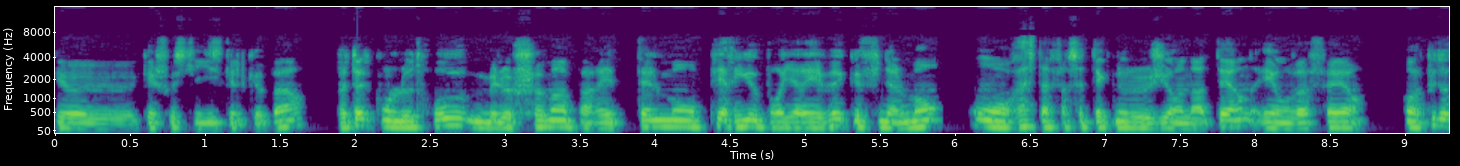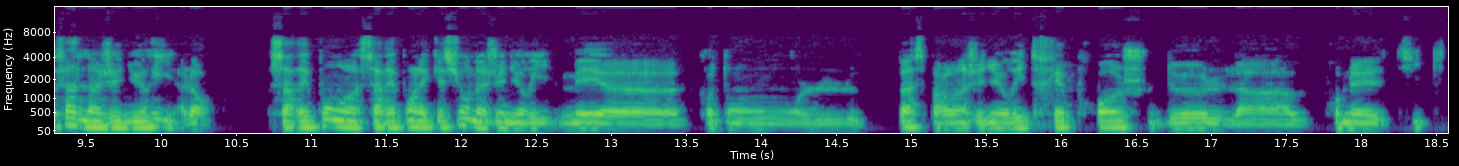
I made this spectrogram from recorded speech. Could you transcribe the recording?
que, quelque chose qui existe quelque part. Peut-être qu'on le trouve, mais le chemin paraît tellement périlleux pour y arriver que finalement, on reste à faire cette technologie en interne et on va faire, on va plutôt faire de l'ingénierie. Alors, ça répond, ça répond à la question l'ingénierie, mais euh, quand on le passe par l'ingénierie très proche de la problématique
